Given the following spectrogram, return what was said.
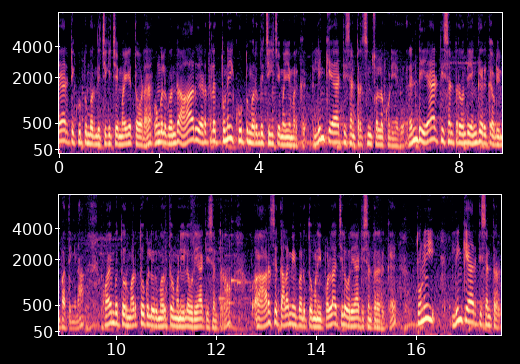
ஏஆர்டி கூட்டு மருந்து சிகிச்சை மையத்தோட உங்களுக்கு வந்து ஆறு இடத்துல துணை கூட்டு மருந்து சிகிச்சை மையம் இருக்குது லிங்க் ஏஆர்டி சென்டர்ஸ்னு சொல்லக்கூடியது. ரெண்டு ஏஆர்டி சென்டர் வந்து எங்கே இருக்குது அப்படின்னு பார்த்தீங்கன்னா கோயம்புத்தூர் மருத்துவக் கல்லூரி மருத்துவமனையில் ஒரு ஏஆர்டி சென்டரும் அரசு தலைமை மருத்துவமனை பொள்ளாச்சியில் ஒரு ஏஆர்டி சென்டர் இருக்குது துணை லிங்க் ஏஆர்டி சென்டர்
